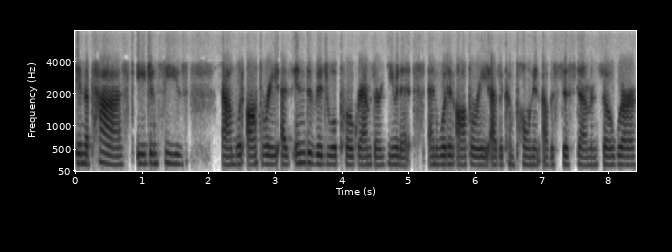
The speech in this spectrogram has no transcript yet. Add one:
in the past agencies um, would operate as individual programs or units and wouldn't operate as a component of a system. And so we're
